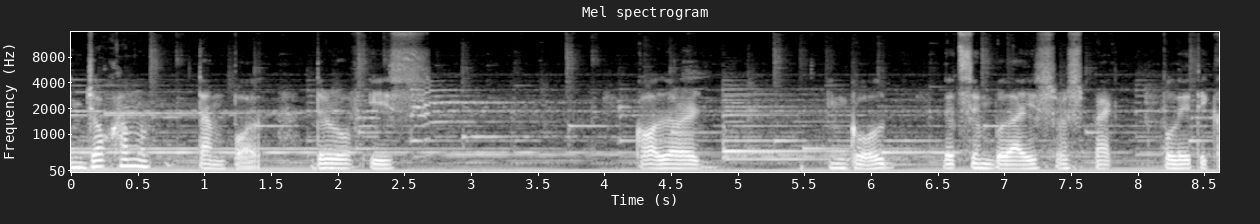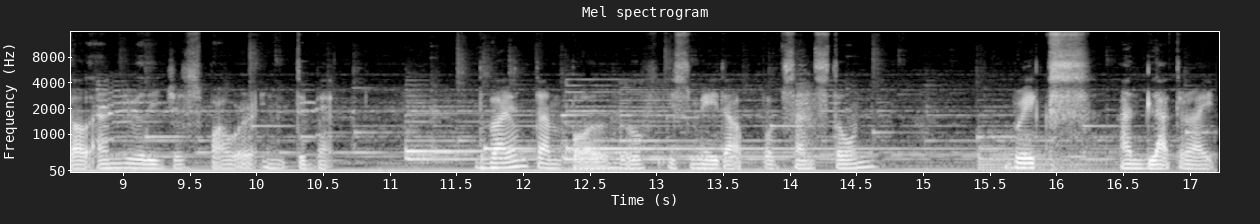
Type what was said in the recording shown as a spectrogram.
In Jokhang Temple, the roof is colored in gold that symbolize respect, political, and religious power in Tibet. The Bayon Temple roof is made up of sandstone, bricks, and laterite.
